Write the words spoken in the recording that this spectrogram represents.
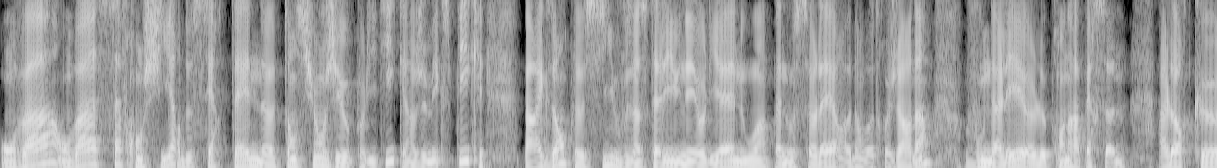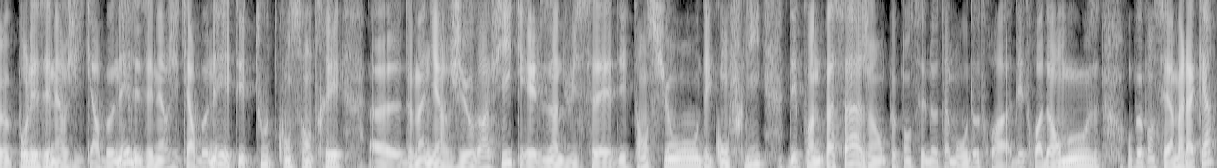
on va, on va s'affranchir de certaines tensions géopolitiques. Hein, je m'explique. Par exemple, si vous installez une éolienne ou un panneau solaire dans votre jardin, vous n'allez euh, le prendre à personne. Alors que pour les énergies carbonées, les énergies carbonées étaient toutes concentrées euh, de manière géographique et elles induisaient des tensions, des conflits, des points de passage. Hein. On peut penser notamment au détroit d'Ormuz, on peut penser à Malacca.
